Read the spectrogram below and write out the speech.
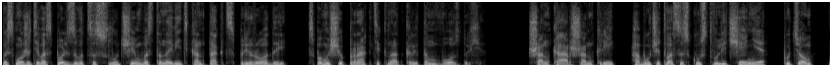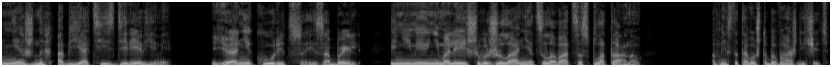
вы сможете воспользоваться случаем восстановить контакт с природой с помощью практик на открытом воздухе. Шанкар Шанкри обучит вас искусству лечения путем нежных объятий с деревьями. «Я не курица, Изабель, и не имею ни малейшего желания целоваться с платаном». Вместо того, чтобы важничать,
